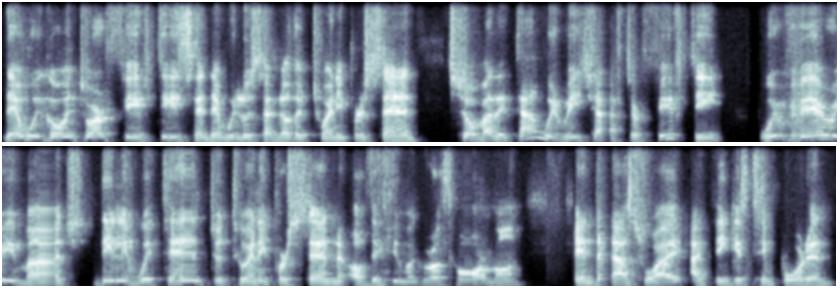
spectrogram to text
Then we go into our 50s and then we lose another 20%. So by the time we reach after 50, we're very much dealing with 10 to 20% of the human growth hormone. And that's why I think it's important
